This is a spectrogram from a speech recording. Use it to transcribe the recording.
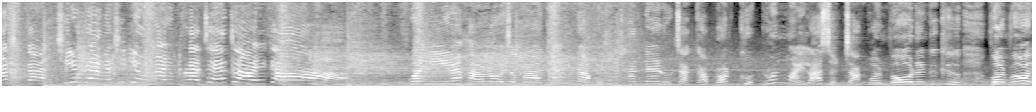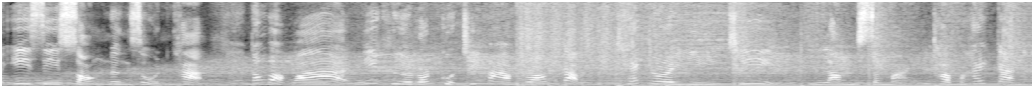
ราชการที่แรกและที่เดียวในประเทศไทยค่ะ วันนี้นะคะเราจะมาแนะนำให้ทุกท่านได้รู้จักกับรถขุดรุ่นใหม่ล่าสุดจาก Volvo นั่นก็คือ Volvo EC 210ค่ะ ต้องบอกว่านี่คือรถขุดที่มาพร้อมกับเทคโนโลยีที่ล้ำสมัยทำให้การท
